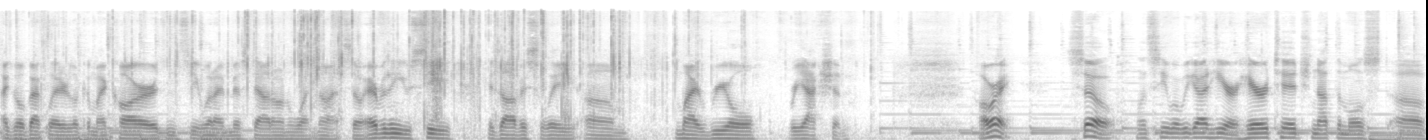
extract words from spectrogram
I go back later, look at my cards and see what I missed out on and whatnot. So everything you see is obviously um, my real reaction. All right, so let's see what we got here. Heritage, not the most uh,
